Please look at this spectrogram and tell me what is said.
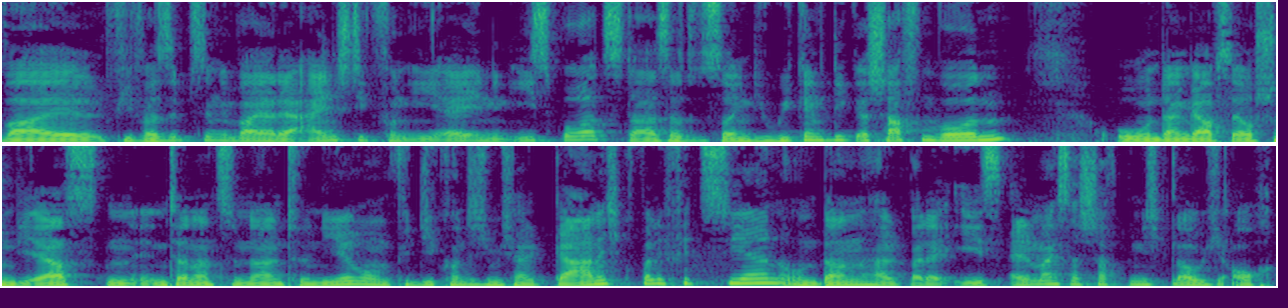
weil FIFA 17 war ja der Einstieg von EA in den E-Sports, da ist ja sozusagen die Weekend League erschaffen worden. Und dann gab es ja auch schon die ersten internationalen Turniere und für die konnte ich mich halt gar nicht qualifizieren. Und dann halt bei der ESL-Meisterschaft bin ich glaube ich auch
